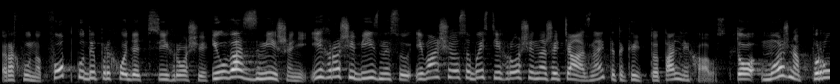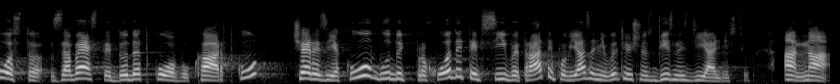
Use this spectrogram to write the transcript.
рахунок ФОП, куди приходять всі гроші, і у вас змішані і гроші бізнесу, і ваші особисті гроші на життя. Знаєте, такий тотальний хаос. То можна просто завести додаткову картку. Через яку будуть проходити всі витрати, пов'язані виключно з бізнес-діяльністю. А на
